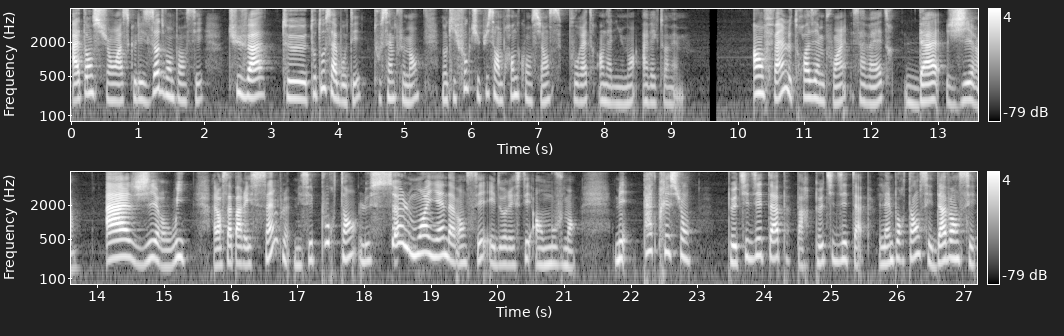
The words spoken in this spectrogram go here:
attention à ce que les autres vont penser, tu vas te t'auto-saboter tout simplement. Donc il faut que tu puisses en prendre conscience pour être en alignement avec toi-même. Enfin, le troisième point, ça va être d'agir agir, oui. Alors ça paraît simple, mais c'est pourtant le seul moyen d'avancer et de rester en mouvement. Mais pas de pression. Petites étapes par petites étapes. L'important c'est d'avancer,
